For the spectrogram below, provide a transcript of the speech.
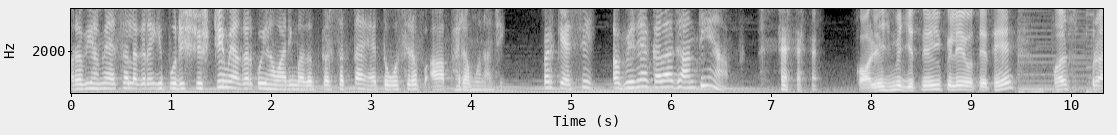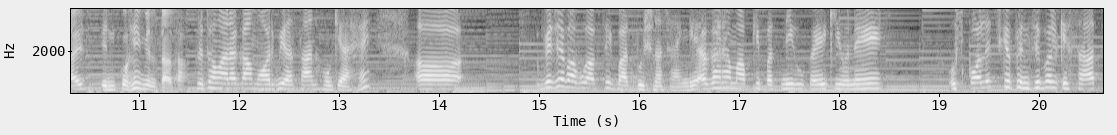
और अभी हमें ऐसा लग रहा है कि पूरी सृष्टि में अगर कोई हमारी मदद कर सकता है तो वो सिर्फ़ आप है रमोना जी पर कैसे? अभिनय कला जानती हैं आप? कॉलेज में जितने भी प्ले होते थे फ़र्स्ट प्राइज इनको ही मिलता था। फिर तो हमारा काम और भी आसान हो गया है। अ, विजय बाबू आपसे एक बात पूछना चाहेंगे। अगर हम आपकी पत्नी को कहे कि उन्हें उस कॉलेज के प्रिंसिपल के साथ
